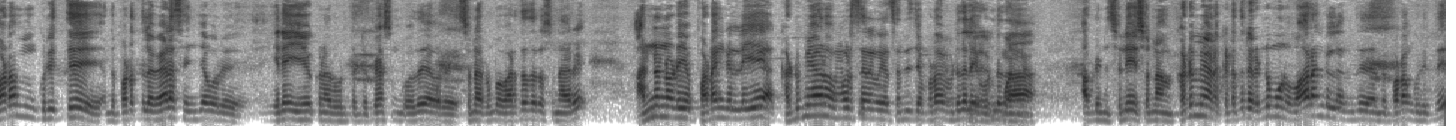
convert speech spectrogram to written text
படம் குறித்து அந்த படத்துல வேலை செஞ்ச ஒரு இணை இயக்குனர் ஒருத்தர் பேசும்போது அவர் சொன்னார் ரொம்ப வருத்தத்தோட சொன்னாரு. அண்ணனுடைய படங்கள்லயே கடுமையான விமர்சனங்களை சந்திச்ச படம் விடுதலை ஒண்ணுதான் அப்படின்னு சொல்லி சொன்னாங்க. கடுமையான கிட்டத்தட்ட ரெண்டு மூணு வாரங்கள் வந்து அந்த படம் குறித்து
